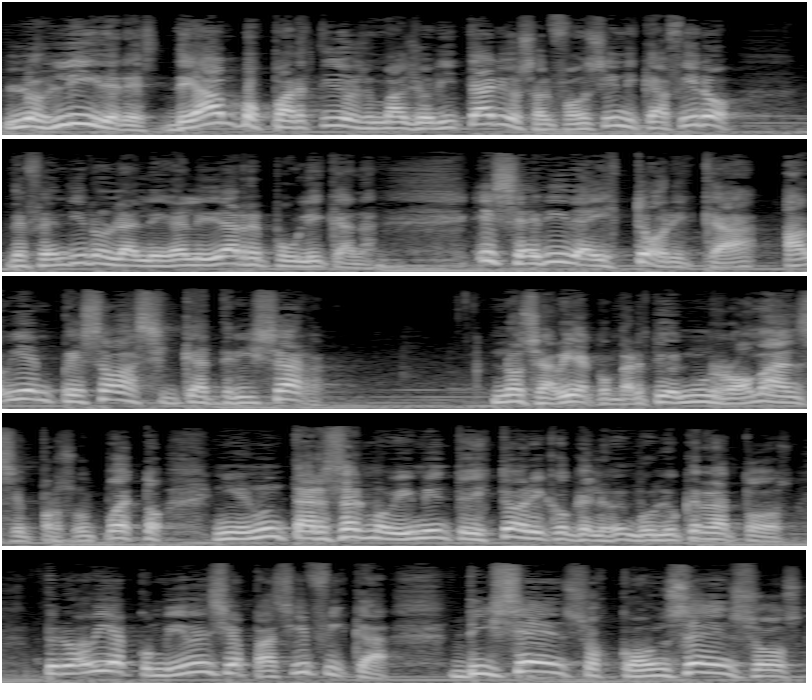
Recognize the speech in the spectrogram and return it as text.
los líderes de ambos partidos mayoritarios, Alfonsín y Cafiero, defendieron la legalidad republicana. Esa herida histórica había empezado a cicatrizar no se había convertido en un romance, por supuesto, ni en un tercer movimiento histórico que los involucrara a todos, pero había convivencia pacífica, disensos, consensos,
